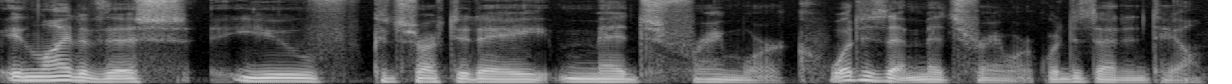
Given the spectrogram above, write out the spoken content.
in light of this, you've constructed a MEDS framework. What is that MEDS framework? What does that entail?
